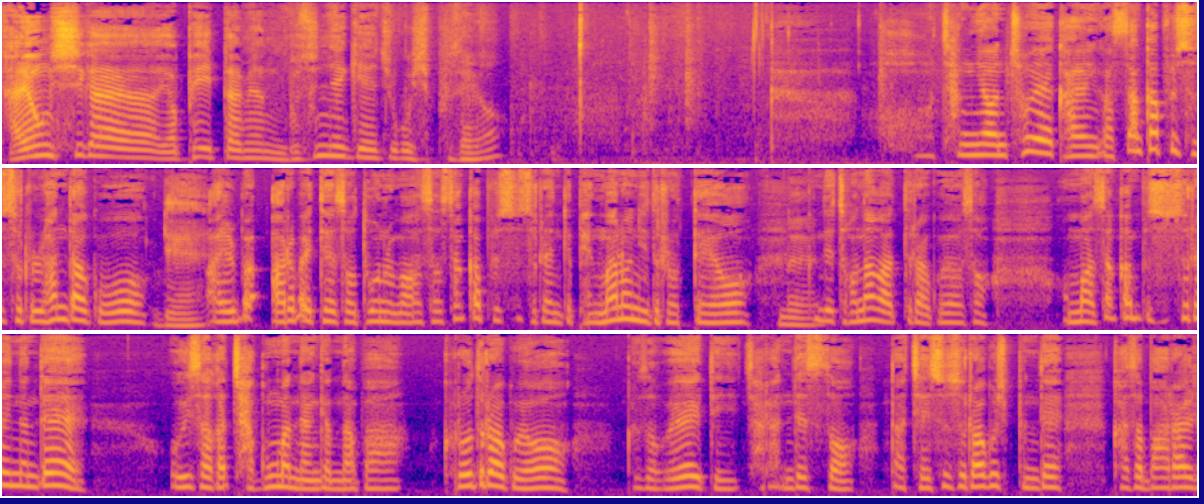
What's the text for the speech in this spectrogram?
가영 씨가 옆에 있다면 무슨 얘기 해주고 싶으세요? 어, 작년 초에 가영이가 쌍꺼풀 수술을 한다고 예. 알바, 아르바이트해서 돈을 모아서 쌍꺼풀 수술했는데 100만 원이 들었대요. 네. 근데 전화가 왔더라고요. 그래서 엄마 쌍꺼풀 수술했는데 의사가 자국만 남겼나 봐. 그러더라고요. 그래서 왜 했더니 잘 안 됐어. 나 재수술하고 싶은데 가서 말할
